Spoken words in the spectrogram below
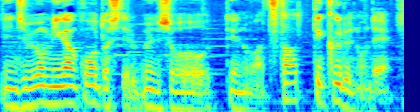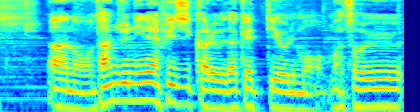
自分を磨こうとしてる文章っていうのは伝わってくるのであの単純にねフィジカルだけっていうよりも、まあ、そういう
